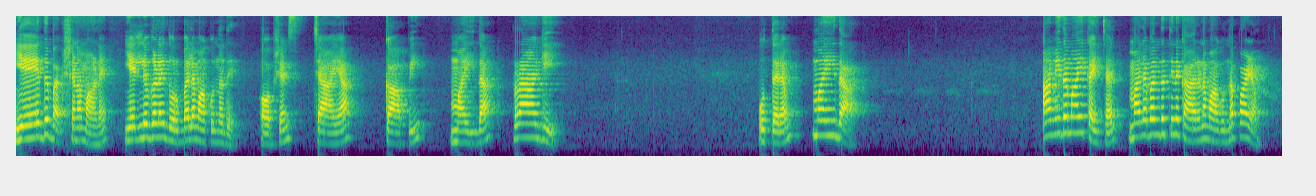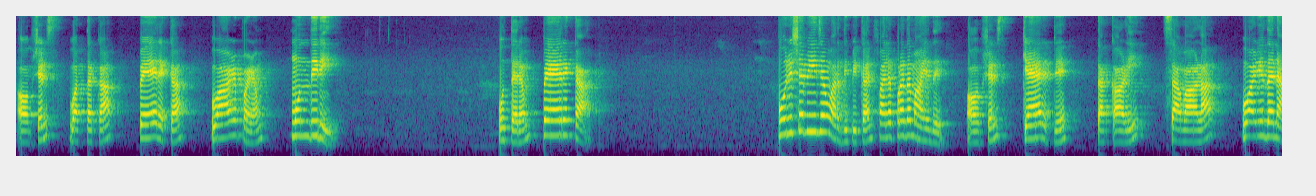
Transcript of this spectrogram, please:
ഏത് ഭക്ഷണമാണ് എല്ലുകളെ ദുർബലമാക്കുന്നത്? ഓപ്ഷൻസ് ചായ കാപ്പി മൈദ റാഗി. ഉത്തരം മൈദ. അമിതമായി കഴിച്ചാൽ മലബന്ധത്തിന് കാരണമാകുന്ന പഴം. ഓപ്ഷൻസ് വത്തക്ക പേരക്ക വാഴപ്പഴം മുന്തിരി. ഉത്തരം പേരക്ക. പുരുഷബീജം വർദ്ധിപ്പിക്കാൻ ഫലപ്രദമായത് ഓപ്ഷൻസ് ക്യാരറ്റ് തക്കാളി സവാള വഴുതന.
